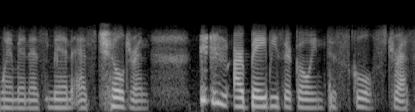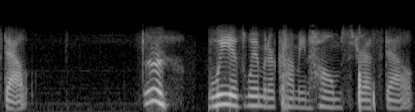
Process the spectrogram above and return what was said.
women, as men, as children. Our babies are going to school stressed out. Mm. We as women are coming home stressed out.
